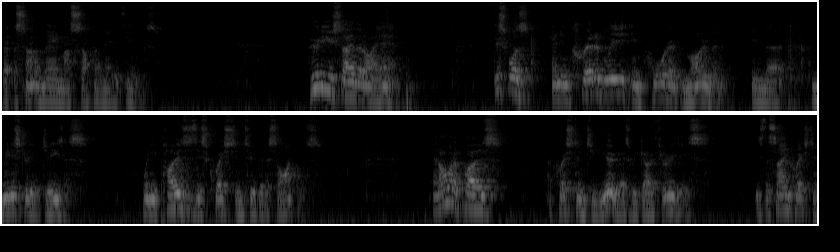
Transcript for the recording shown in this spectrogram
that the Son of Man must suffer many things. Who do you say that I am? This was an incredibly important moment in the ministry of Jesus when he poses this question to the disciples. And I want to pose a question to you as we go through this is the same question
